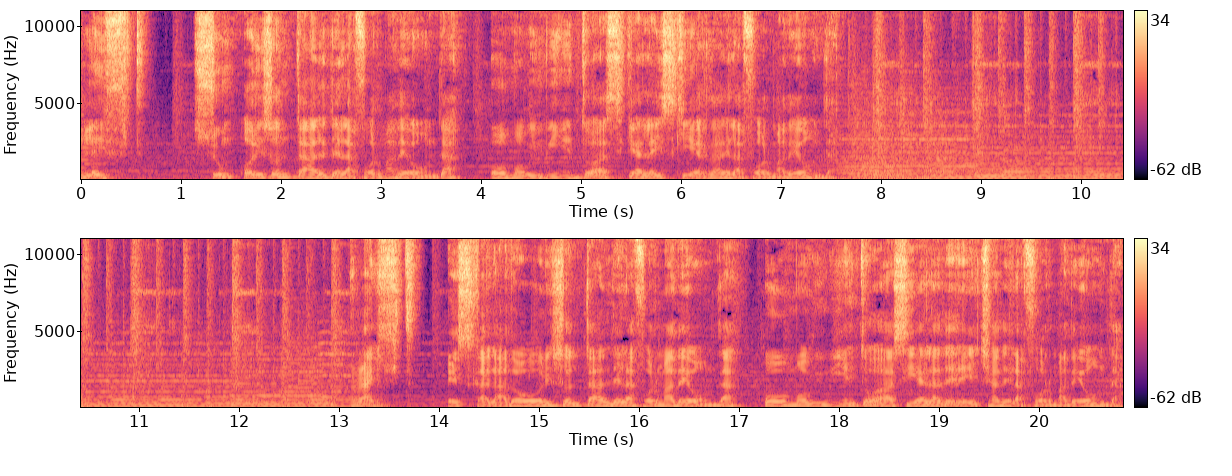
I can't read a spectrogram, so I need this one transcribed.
Lift, zoom horizontal de la forma de onda o movimiento hacia la izquierda de la forma de onda. Right, escalado horizontal de la forma de onda o movimiento hacia la derecha de la forma de onda.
